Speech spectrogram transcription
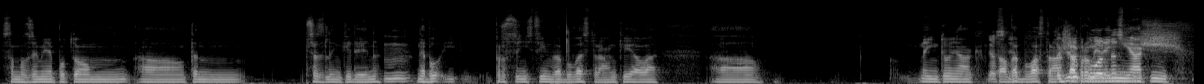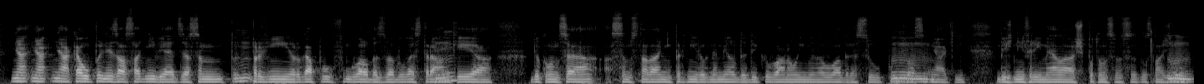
samozřejmě potom a, ten přes LinkedIn mm. nebo i prostřednictvím webové stránky, ale a, není to nějak, Jasně. ta webová stránka pro mě není nějaký, nějaká úplně zásadní věc. Já jsem mm. první rok a půl fungoval bez webové stránky mm. a dokonce jsem snad ani první rok neměl dedikovanou e-mailovou adresu. Používal mm. jsem nějaký běžný freemail a až potom jsem se to snažil mm.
